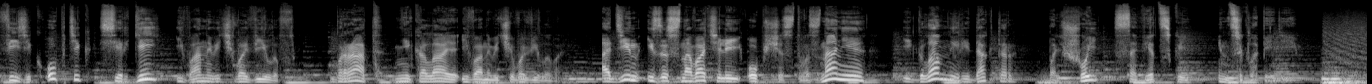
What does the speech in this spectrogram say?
физик-оптик Сергей Иванович Вавилов, брат Николая Ивановича Вавилова, один из основателей общества знания и главный редактор Большой советской энциклопедии.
